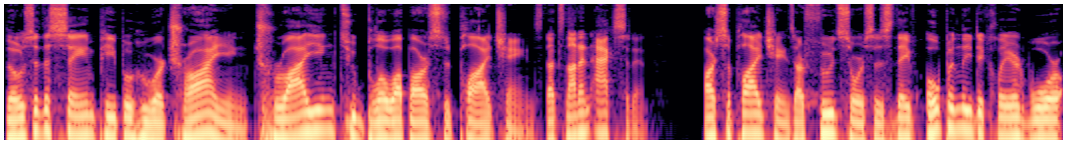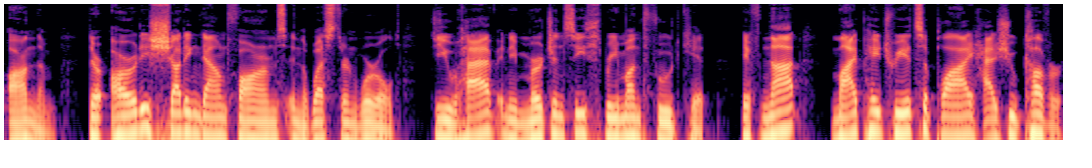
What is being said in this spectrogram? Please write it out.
those are the same people who are trying, trying to blow up our supply chains. That's not an accident. Our supply chains, our food sources, they've openly declared war on them. They're already shutting down farms in the Western world. Do you have an emergency three month food kit? If not, My Patriot Supply has you covered.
